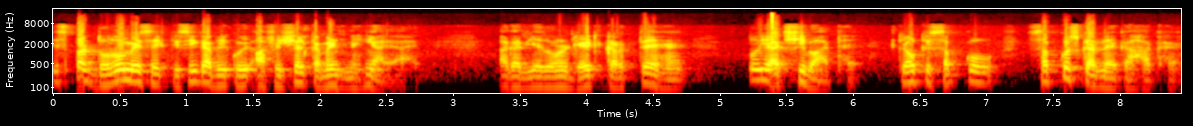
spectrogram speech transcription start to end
इस पर दोनों में से किसी का भी कोई ऑफिशियल कमेंट नहीं आया है। अगर ये दोनों डेट करते हैं तो ये अच्छी बात है, क्योंकि सबको, सब कुछ करने का हक है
